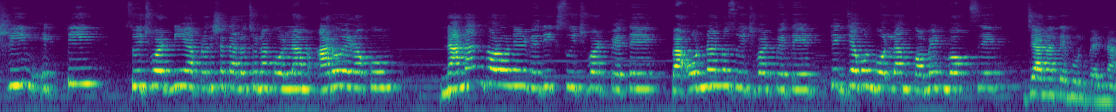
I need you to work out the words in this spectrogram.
শ্রিম একটি সুইচ ওয়ার্ড নিয়ে আপনাদের সাথে আলোচনা করলাম। আরও এরকম নানান ধরনের বেদিক সুইচ ওয়ার্ড পেতে বা অন্যান্য সুইচ ওয়ার্ড পেতে ঠিক যেমন বললাম কমেন্ট বক্সে জানাতে ভুলবেন না।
